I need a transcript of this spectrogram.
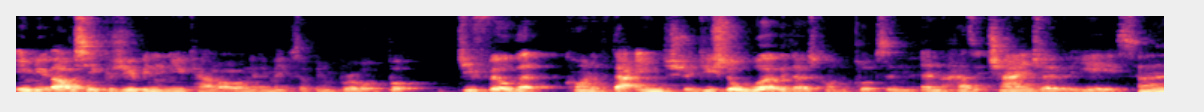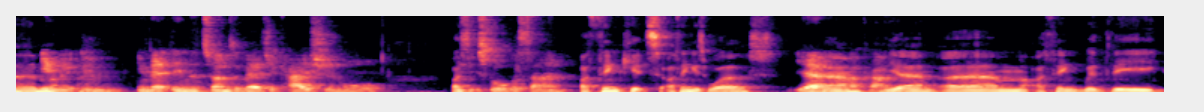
in you obviously because you've been in the UK a lot longer than me because I've been abroad, but do you feel that kind of that industry? Do you still work with those kind of clubs, and, and has it changed over the years Um, in in in in the terms of education, or is it still the same? I think it's I think it's worse. Yeah. now. Okay. Yeah. Um, I think with the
